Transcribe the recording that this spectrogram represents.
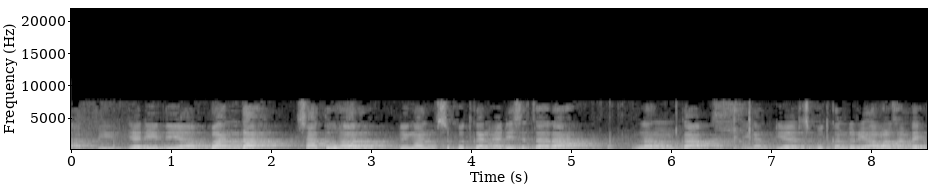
takdir. Jadi dia bantah satu hal dengan sebutkan hadis secara lengkap, ya kan? Dia sebutkan dari awal sampai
